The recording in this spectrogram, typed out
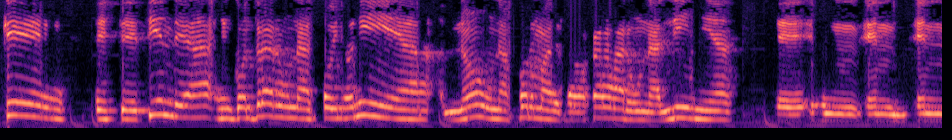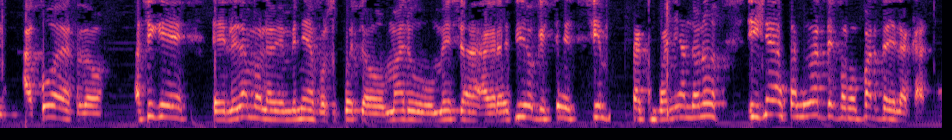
que este, tiende a encontrar una coinonía, ¿no? Una forma de trabajar, una línea eh, en, acuerdo. Así que le damos la bienvenida, por supuesto, Maru Mesa, agradecido que estés siempre acompañándonos y ya saludarte como parte de la casa.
